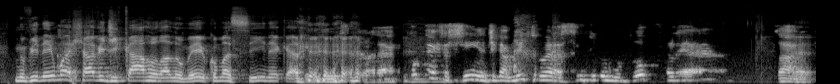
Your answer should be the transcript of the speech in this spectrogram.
Não vi nenhuma chave de carro lá no meio, como assim, né, cara? Isso, é. Como é que assim? Antigamente não era assim, tudo mudou. falei, é, sabe? É.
